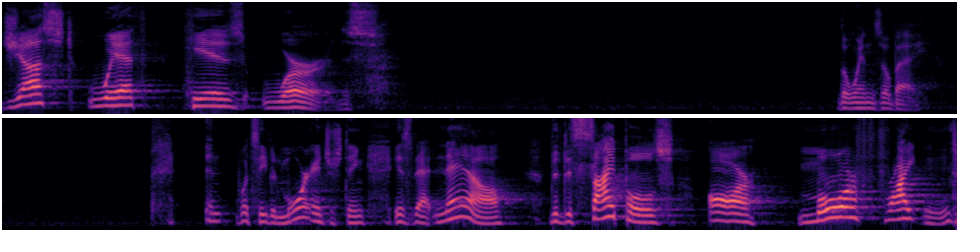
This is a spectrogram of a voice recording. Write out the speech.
just with his words. The winds obey. And what's even more interesting is that now the disciples are more frightened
